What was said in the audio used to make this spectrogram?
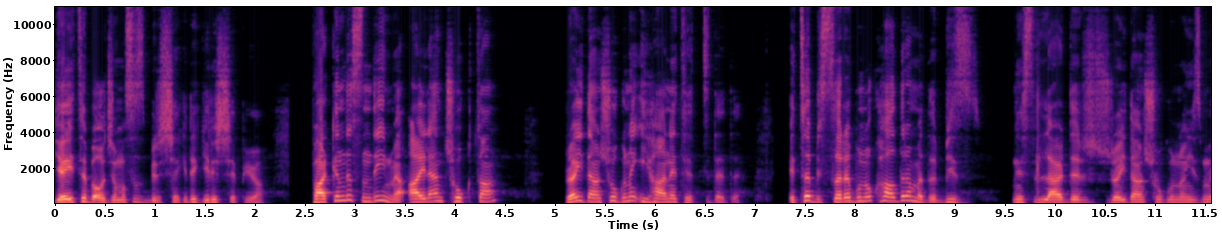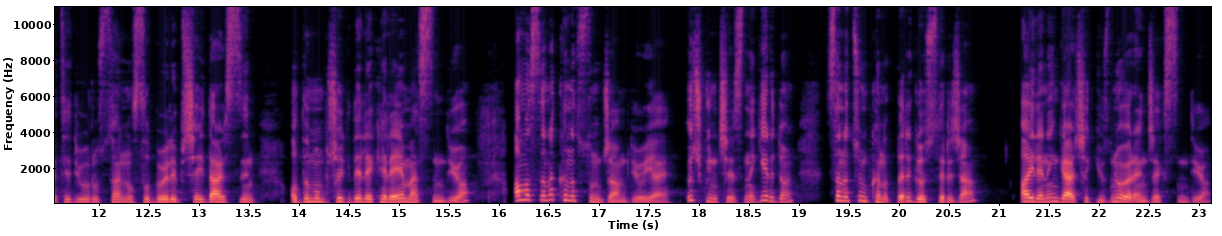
Yayı tabi acımasız bir şekilde giriş yapıyor. Farkındasın değil mi? Ailen çoktan Raiden Shogun'a ihanet etti dedi. E tabi Sara bunu kaldıramadı. Biz nesillerdir Raiden Shogun'a hizmet ediyoruz. Sen nasıl böyle bir şey dersin? Adamı bu şekilde lekeleyemezsin diyor. Ama sana kanıt sunacağım diyor Yay. Üç gün içerisinde geri dön. Sana tüm kanıtları göstereceğim. Ailenin gerçek yüzünü öğreneceksin diyor.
